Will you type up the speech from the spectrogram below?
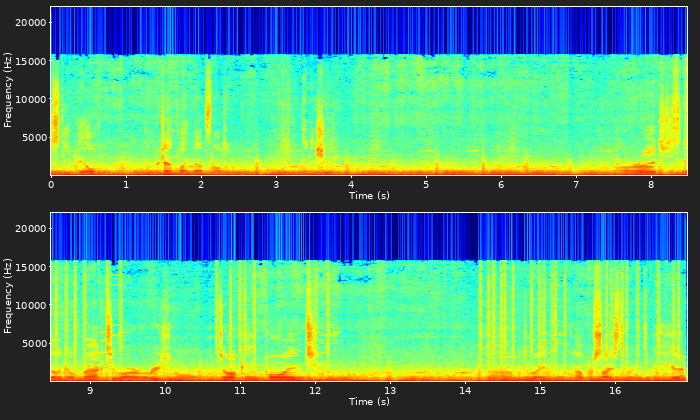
steep hill and pretend like that's not an issue. Alright, just gotta go back to our original docking point. I, how precise do I need to be here?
